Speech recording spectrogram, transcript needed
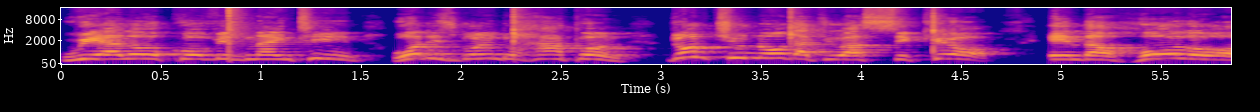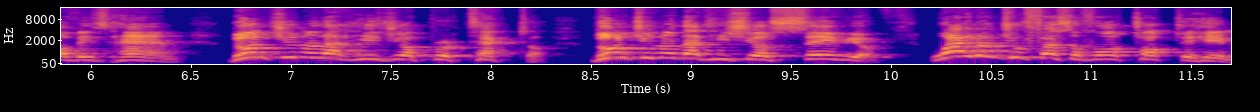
we are low COVID 19. What is going to happen? Don't you know that you are secure in the hollow of his hand? Don't you know that he's your protector? Don't you know that he's your savior? Why don't you first of all talk to him?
